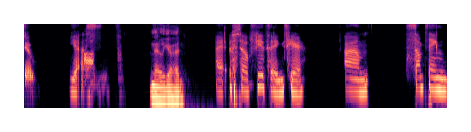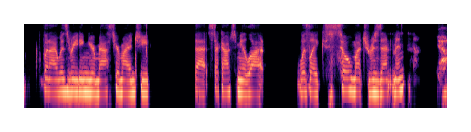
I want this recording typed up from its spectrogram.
to. Yes. Um, Natalie, go ahead. I, so a few things here. Um, something when I was reading your mastermind sheet that stuck out to me a lot was like so much resentment. Yeah.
